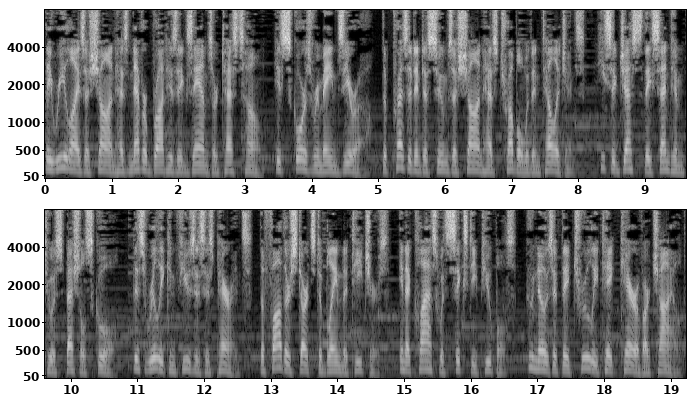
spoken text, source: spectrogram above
they realize Ashan has never brought his exams or tests home. His scores remain zero. The president assumes Ashan has trouble with intelligence. He suggests they send him to a special school. This really confuses his parents. The father starts to blame the teachers. In a class with 60 pupils, who knows if they truly take care of our child?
